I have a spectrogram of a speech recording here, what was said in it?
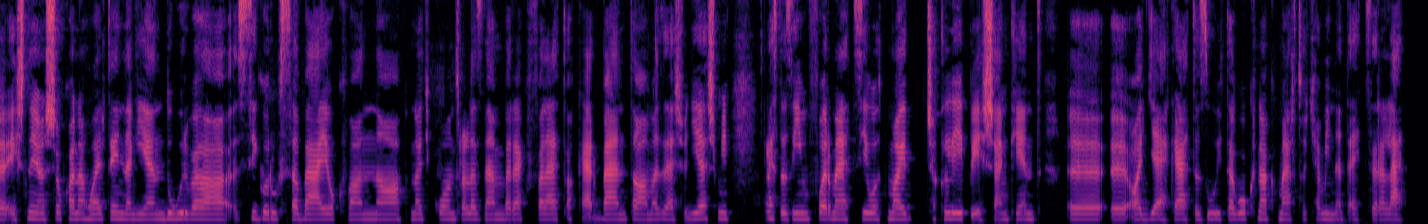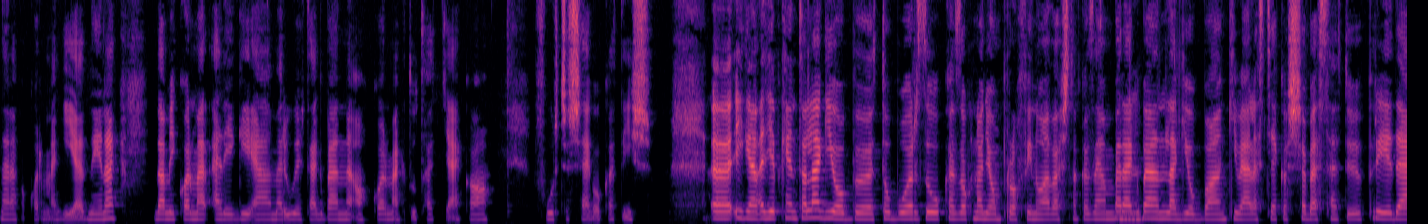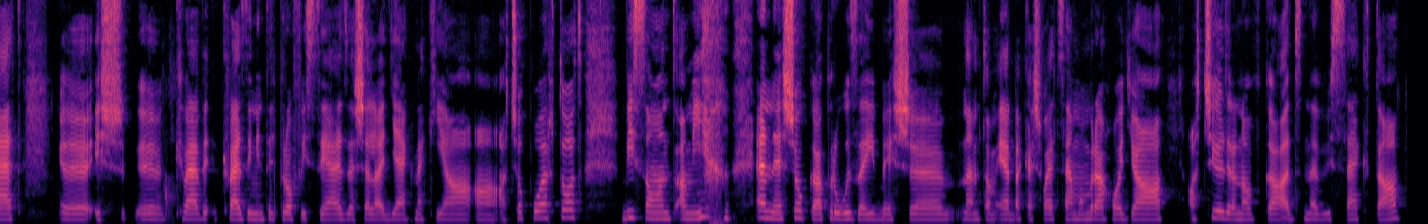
és nagyon sokan, ahol tényleg ilyen durva, szigorú szabályok vannak, nagy kontroll az emberek felett, akár bántalmazás, vagy ilyesmi, ezt az információt majd csak lépésenként adják át az új tagoknak, mert hogyha mindent egyszerre látnának, akkor megijednének, de amikor már eléggé elmerültek benne, akkor megtudhatják a furcsaságokat is. Uh, igen, egyébként a legjobb toborzók, azok nagyon profin olvasnak az emberekben, mm. legjobban kiválasztják a sebezhető prédát, uh, és kvázi mint egy profi szélzes eladják neki a, a, a csoportot, viszont ami ennél sokkal prózaibb, és nem tudom, érdekes volt számomra, hogy a, a Children of God nevű szekta,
